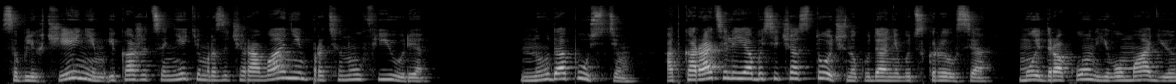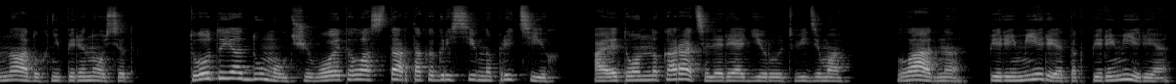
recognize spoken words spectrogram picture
С облегчением и, кажется, неким разочарованием протянул Фьюри. Ну, допустим. От карателя я бы сейчас точно куда-нибудь скрылся. Мой дракон его магию на дух не переносит. То-то я думал, чего это Ластар так агрессивно притих, а это он на карателя реагирует, видимо. Ладно, перемирие так перемирие.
